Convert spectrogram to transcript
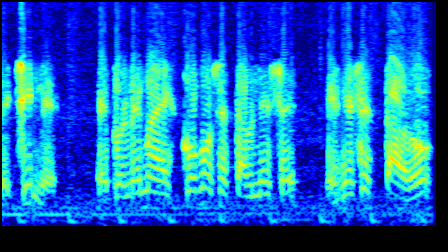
de Chile. El problema es cómo se establece en ese Estado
